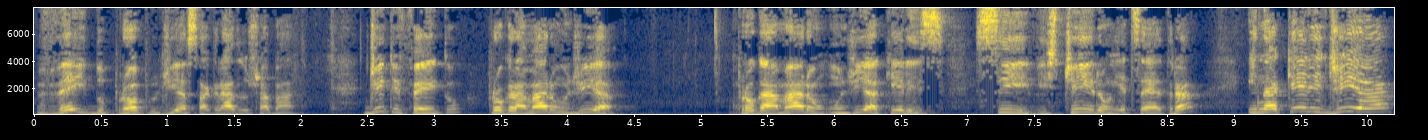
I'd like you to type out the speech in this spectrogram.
veio do próprio dia sagrado do Shabat. Dito e feito, programaram um dia, programaram um dia aqueles se vestiram e etc. E naquele dia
